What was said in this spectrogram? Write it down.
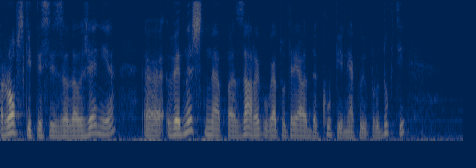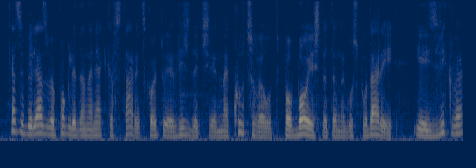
робските си задължения, а, веднъж на пазара, когато трябва да купи някои продукти, тя забелязва погледа на някакъв старец, който я вижда, че накуцва от побоищата на господари и я извиква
